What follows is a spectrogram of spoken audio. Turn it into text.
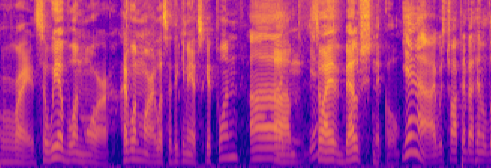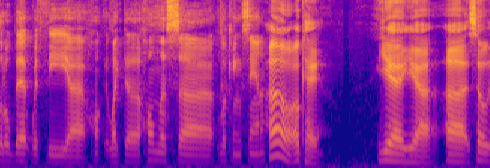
right. So we have one more. I have one more, unless I think you may have skipped one. Uh, um, yeah. So I have Belschnickel. Yeah, I was talking about him a little bit with the uh, ho- like the homeless uh, looking Santa. Oh, okay. Yeah, yeah. Uh, so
